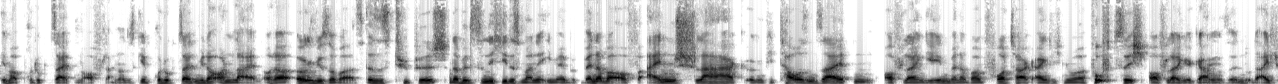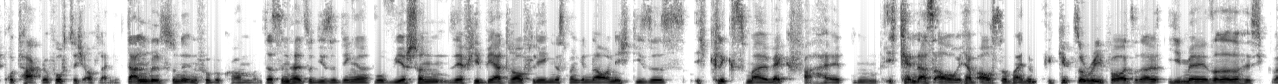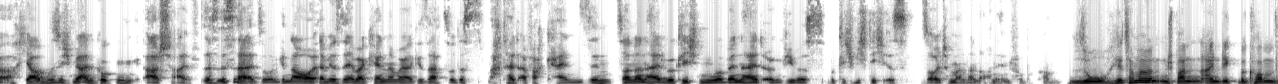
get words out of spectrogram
immer Produktseiten offline und es gehen Produktseiten wieder online oder irgendwie sowas. Das ist typisch. Da willst du nicht jedes Mal eine E-Mail bekommen. Wenn aber auf einen Schlag irgendwie 1000 Seiten offline gehen, wenn aber am Vortag eigentlich nur 50 offline gegangen sind oder eigentlich pro Tag nur 50 offline gehen, dann willst du eine Info bekommen. Und das sind halt so diese Dinge, wo wir schon sehr viel Wert drauf legen, dass man genau nicht dieses ich klick's mal weg Verhalten. Ich kenne das auch. Ich habe auch so meine gibt so Reports oder E-Mails oder so. Ich, ach ja, muss ich mir angucken. Arschhalf. Das ist halt so. Und genau, da wir es selber kennen, haben wir halt gesagt, so, das macht halt einfach keinen Sinn, sondern halt wirklich nur, wenn halt irgendwie was wirklich wichtig ist, sollte man dann auch eine Info bekommen. So, jetzt haben wir einen spannenden Einblick bekommen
